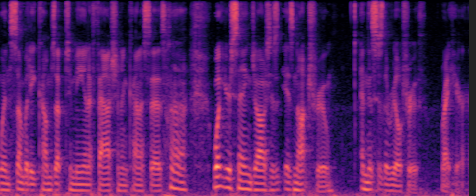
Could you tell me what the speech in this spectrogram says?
when somebody comes up to me in a fashion and kind of says, huh, "What you're saying, Josh, is, is not true, and this is the real truth right here."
